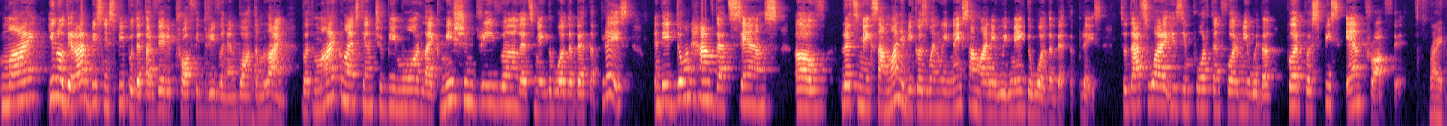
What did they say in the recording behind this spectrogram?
my you know there are business people that are very profit driven and bottom line but my clients tend to be more like mission driven let's make the world a better place. And they don't have that sense of let's make some money because when we make some money we make the world a better place. So that's why it's important for me with the purpose peace and profit. Right.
